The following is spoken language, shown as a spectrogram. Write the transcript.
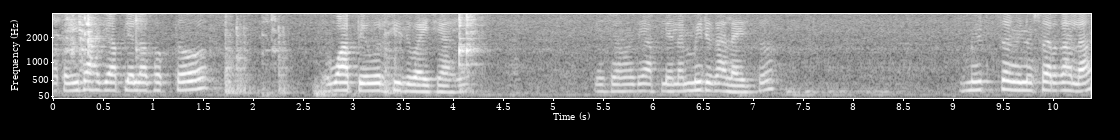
आता ही भाजी आपल्याला फक्त वापेवर शिजवायची आहे. याच्यामध्ये आपल्याला मीठ घालायचं. मीठ चवीनुसार घाला.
